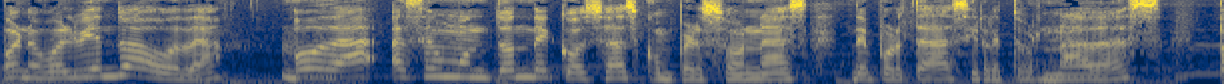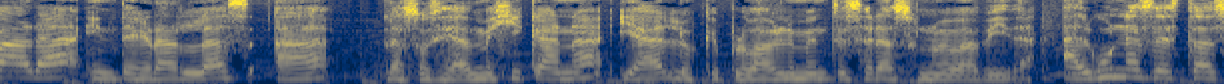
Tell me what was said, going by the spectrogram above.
Bueno, volviendo a Oda, Oda hace un montón de cosas con personas deportadas y retornadas para integrarlas a la sociedad mexicana y a lo que probablemente será su nueva vida. Algunas de estas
